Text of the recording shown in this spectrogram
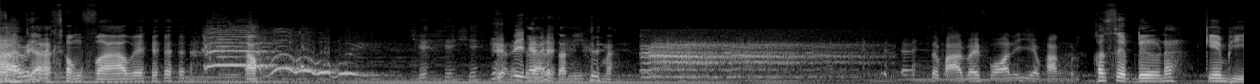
มาไม่ได้จากท้องฟ้าเว้ยเอาเฮ้ยเฮ้ยเฮ้ยอะไรก็ได้แล้วตอนนี้มาสะพานไบฟอร์ดไอ้เหี้ยพังหมดคอนเซปต์เดิมนะ เกมผี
